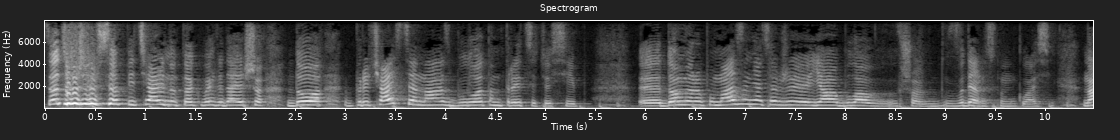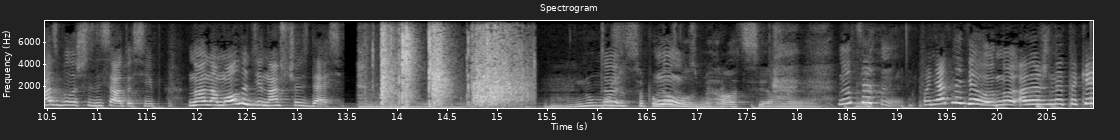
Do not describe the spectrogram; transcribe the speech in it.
Це дуже все печально так виглядає, що до причастя нас було там 30 осіб. Е, До миропомазання це вже я була в що в 11 класі. Нас було 60 осіб. Ну а на молоді нас щось 10. Ну, То- може, це пов'язано ну- з міграціями. Ну це понятне діло, ну але ж не такий,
